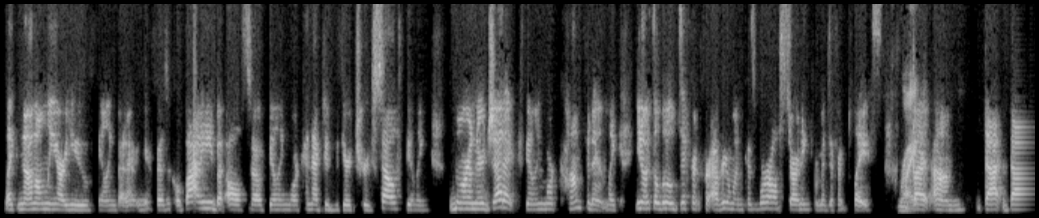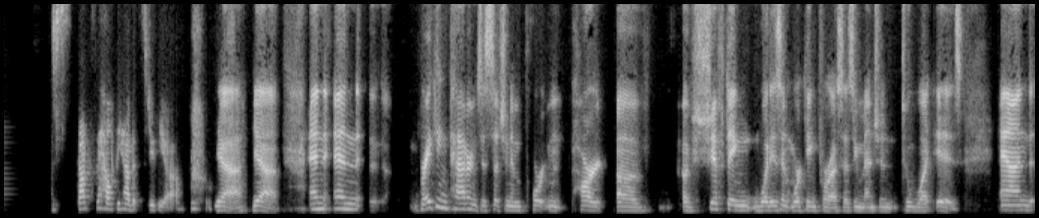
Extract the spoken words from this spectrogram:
like not only are you feeling better in your physical body but also feeling more connected with your true self feeling more energetic feeling more confident. Like you know it's a little different for everyone because we're all starting from a different place. Right. But um that that that's the healthy habit studio. Yeah yeah. And and breaking patterns is such an important part of of shifting what isn't working for us as you mentioned to what is. And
